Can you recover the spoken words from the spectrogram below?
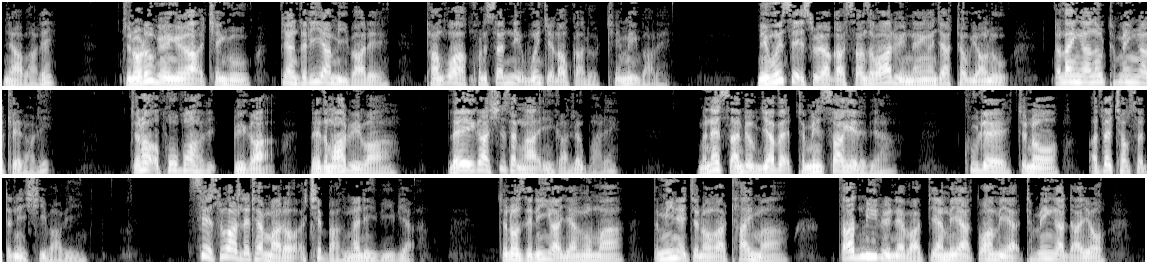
များပါတယ်။ကျွန်တော်တို့ငယ်ငယ်က အချိန်ကို ပြန်သတိရမိပါတယ်။၁၉၇၂ ဝန်းကျင်လောက်ကလို့ ထင်မိပါတယ်။နေဝင်းစစ်အစိုးရက ဆန်စပါးတွေ နိုင်ငံခြားထုတ်ရောင်းလို့ တနိုင်ငံလုံး ထမင်းငတ်ခဲ့တာလေ။ကျွန်တော့်အဖိုးအဖွားတွေက လယ်သမားတွေပါ။လယ်ဧက ၈၅ ဧက လုပ်ပါတယ်။မနက်စာမြုပ်ညဘက် ထမင်းစားခဲ့တယ်ဗျာ။ခုလည်း ကျွန်တော် အသက် ၆၁ နှစ်ရှိပါပြီ စစ်အစိုးရလက်ထက်မှာတော့ အချစ်ပါငတ်နေပြီဗျ။ကျွန်တော့်ဇနီးက ရန်ကုန်မှာ၊သမီးနဲ့ကျွန်တော်က ထိုင်းမှာ။သားသမီးတွေနဲ့ပါ ပြန်မရ သွားမရ ထမင်းငတ်တာရော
